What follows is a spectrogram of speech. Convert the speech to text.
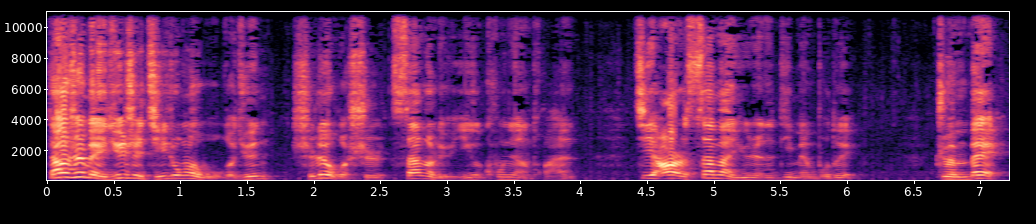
当时美军是集中了五个军、十六个师、三个旅、一个空降团，计二十三万余人的地面部队，准备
